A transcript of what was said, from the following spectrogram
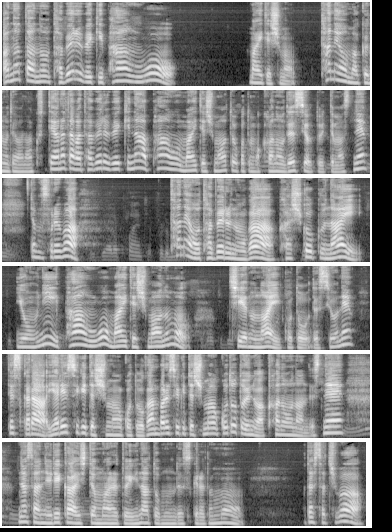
あなたの食べるべきパンをまいてしまう。種をまくのではなくて、あなたが食べるべきなパンをまいてしまうということも可能ですよと言ってますね。でもそれは種を食べるのが賢くないようにパンをまいてしまうのも知恵のないことですよね。ですから、やりすぎてしまうこと、頑張りすぎてしまうことというのは可能なんですね。皆さんに理解してもらえるといいなと思うんですけれども、私たちは、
